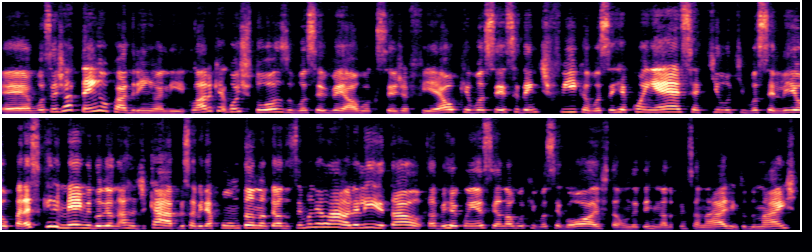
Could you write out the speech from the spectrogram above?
é, você já tem o quadrinho ali. Claro que é gostoso você ver algo que seja fiel, porque você se identifica, você reconhece aquilo que você leu. Parece aquele meme do Leonardo DiCaprio, sabe? Ele apontando na tela do cinema, olha lá, olha ali e tal, sabe? Reconhecendo algo que você gosta, um determinado personagem e tudo mais.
